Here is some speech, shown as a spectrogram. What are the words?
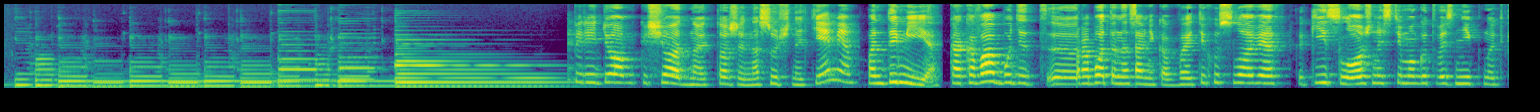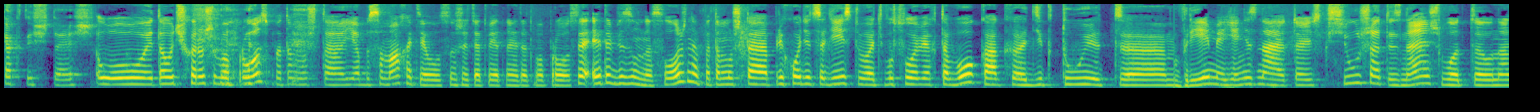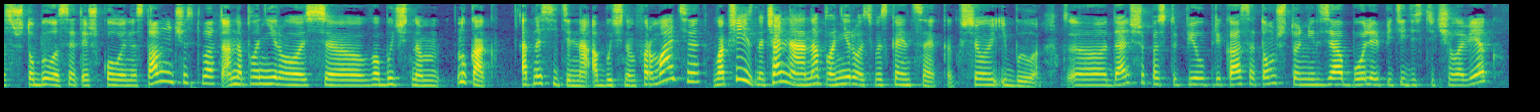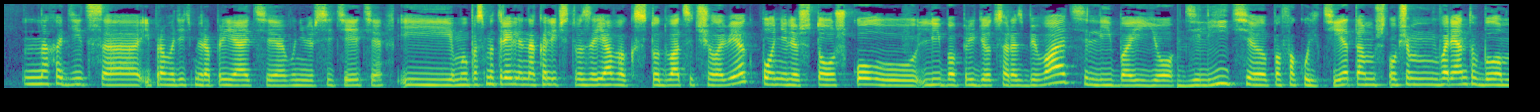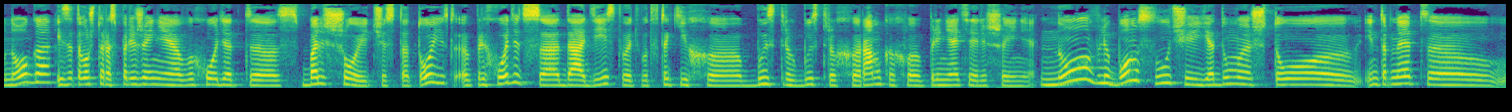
Перейдем к еще одной тоже насущной теме. Пандемия. Какова будет э, работа наставников в этих условиях? Какие сложности могут возникнуть? Как ты считаешь? О, это очень хороший вопрос, потому что я бы сама хотела услышать ответ на этот вопрос. Э, это безумно сложно, потому что приходится действовать в условиях того, как диктует э, время. Я не знаю, то есть Ксюша, ты знаешь, вот у нас что было с этой школой наставничества, она планировалась э, в обычном, ну как, относительно обычном формате. Вообще изначально она планировалась в СКНЦ, как все и было. Э, дальше поступил приказ о том, что нельзя более 50 человек находиться и проводить мероприятия в университете. И мы посмотрели на количество заявок 120 человек, поняли, что школу либо придется разбивать, либо ее делить э, по факультетам. В общем, вариантов было много. Из-за того, что распоряжения выходят э, с большой частотой, э, приходится, да, действовать вот в таких быстрых-быстрых рамках принятия решения. Но в любом случае, я думаю, что интернет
